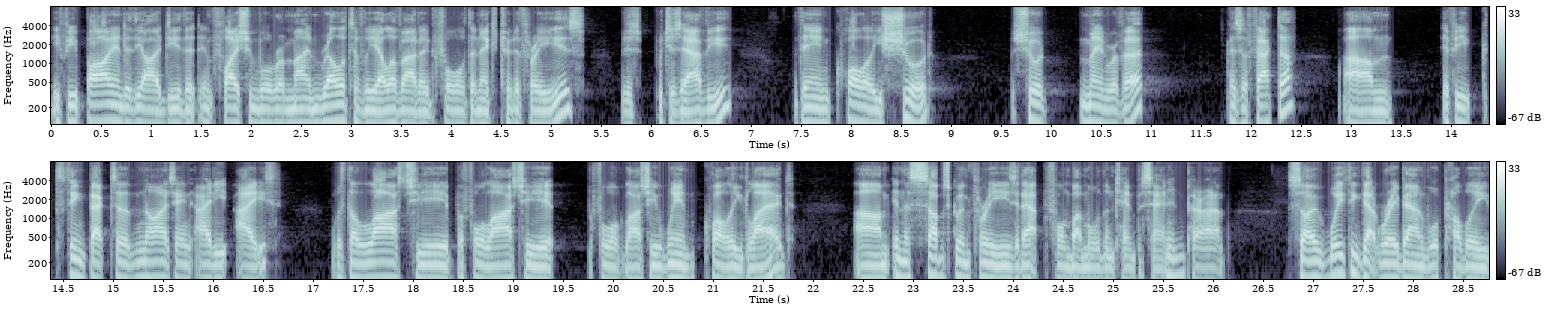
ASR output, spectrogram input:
if you buy into the idea that inflation will remain relatively elevated for the next two to three years, which is, which is our view, then quality should should mean revert as a factor. Um, if you think back to 1988, was the last year before last year before last year when quality lagged. Um, in the subsequent three years, it outperformed by more than 10% mm. per annum. So we think that rebound will probably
